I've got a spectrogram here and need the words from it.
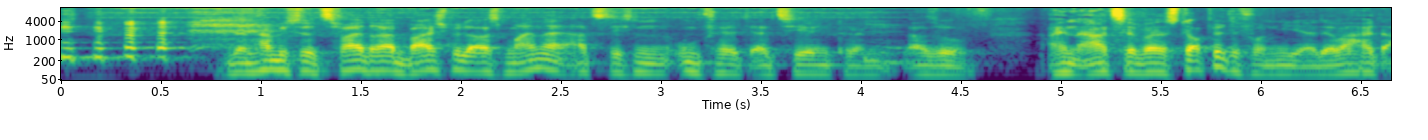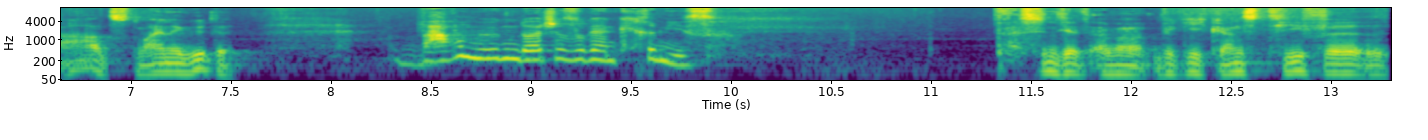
Dann habe ich so zwei, drei Beispiele aus meiner ärztlichen Umfeld erzählen können. Also ein Arzt, der war das Doppelte von mir, der war halt Arzt, meine Güte. warum mögen Deutsche so gern Krimis? Das sind jetzt aber wirklich ganz tiefe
